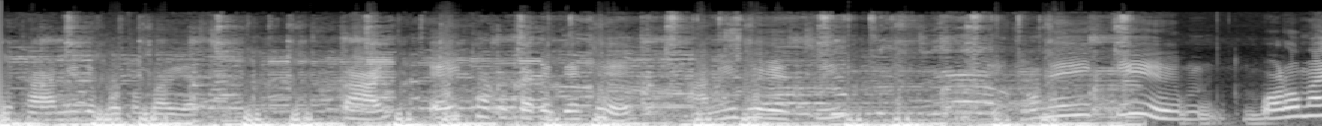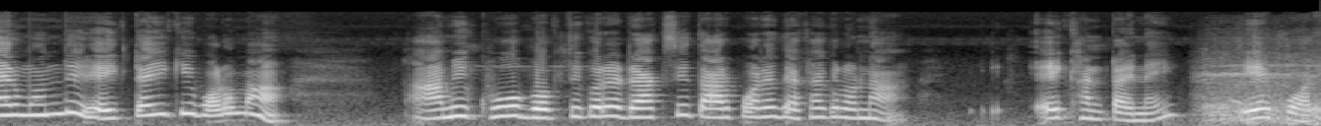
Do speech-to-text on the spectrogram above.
কোথায়, আমি যে প্রথমবার গেছি তাই এই ঠাকুরটাকে দেখে আমি ভেবেছি এখানেই কি বড় মায়ের মন্দির? এইটাই কি বড় মা? আমি খুব ভক্তি করে ডাকছি, তারপরে দেখা গেল না, এইখানটায় নেই, এরপরে।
